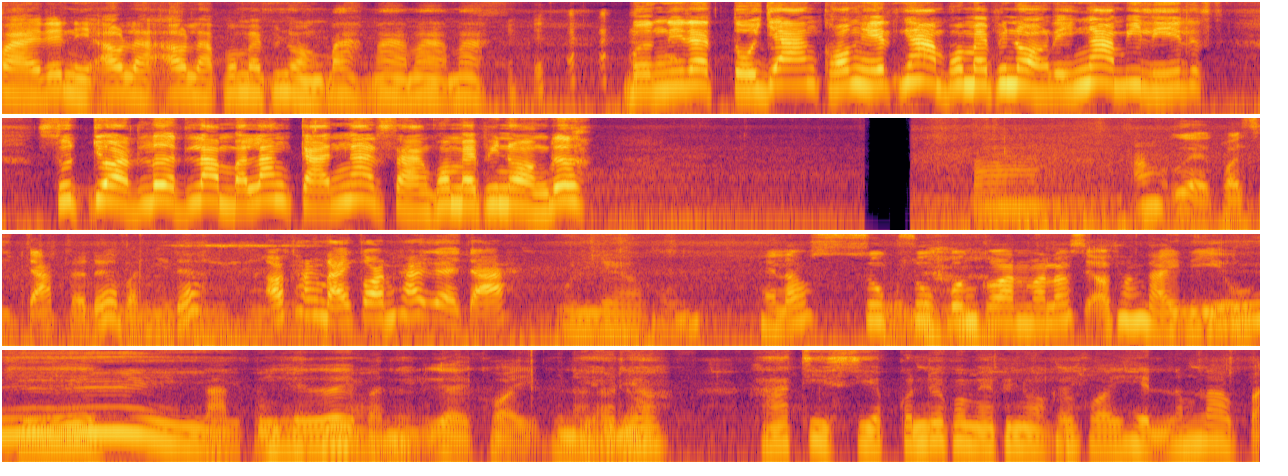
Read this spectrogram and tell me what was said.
ฝ่ายได้นี่เอาล่ะเอาล่ะพ่อแม่พี่น้องมามามามาเบิ่งนี่ละตัวอย่างของเห็ดงามพ่อแม่พี่น้องได้งามอีหลีสุดยอดเลิศล้ำอลังการงานสร้างพ่อแม่พี่น้องเด้อป้าเอาเอื่อยข่อยสิจับเด้อเด้อบัดนี้เด้อเอาทางใดก่อนคะเอื่อยจ้ะบุญแล้วให้เราสุกสุกเบิ่งก่อนว่าเราสิเอาทางใดดีโอเคตัดไปเลยบัดนี้เอื่อยข่อยพุ่นน่ะเดี๋ยวเดี๋ยว หาที่เสียบกันเด้อพ่อแม่พี่น้องค่อยๆเห็นน้ำเล่าไป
